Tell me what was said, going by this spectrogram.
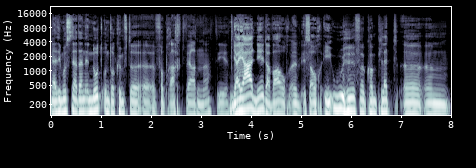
ja, die mussten ja dann in Notunterkünfte äh, verbracht werden. Ne? Die, Ja, ja, nee, da war auch, äh, ist auch EU-Hilfe komplett äh, ähm,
